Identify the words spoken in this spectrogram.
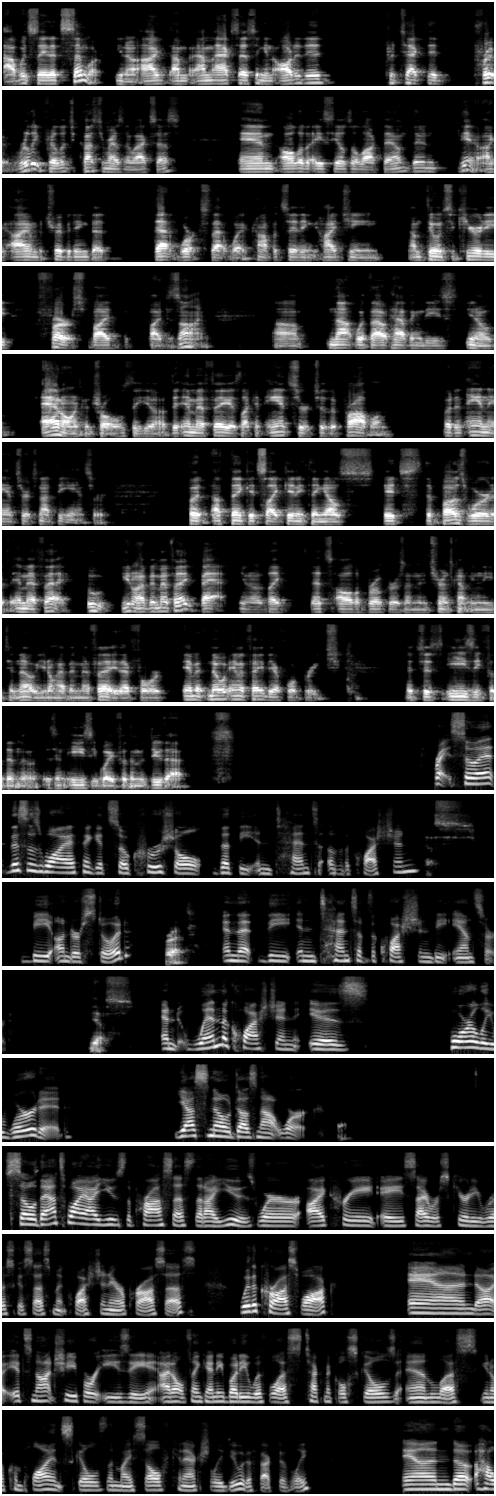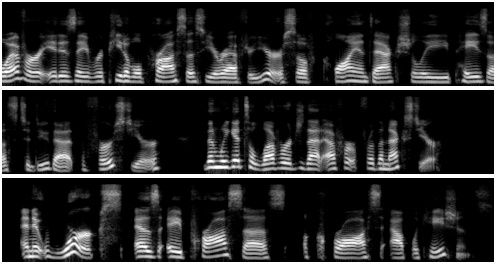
I would say that's similar. You know, I I'm, I'm accessing an audited, protected, pri- really privileged customer has no access, and all of the ACLs are locked down. Then yeah, I, I am attributing that that works that way, compensating hygiene I'm doing security first by by design, um, not without having these you know add-on controls. The uh, the MFA is like an answer to the problem, but an an answer. It's not the answer. But I think it's like anything else. It's the buzzword of MFA. Ooh, you don't have MFA? Bad. You know, like that's all the brokers and the insurance company need to know. You don't have MFA, therefore M- no MFA, therefore breach. It's just easy for them to. It's an easy way for them to do that. Right. So it, this is why I think it's so crucial that the intent of the question yes. be understood. Right. And that the intent of the question be answered. Yes. And when the question is poorly worded, yes, no does not work. Yeah. So that's why I use the process that I use, where I create a cybersecurity risk assessment questionnaire process with a crosswalk and uh, it's not cheap or easy. I don't think anybody with less technical skills and less, you know, compliance skills than myself can actually do it effectively. And uh, however, it is a repeatable process year after year. So if client actually pays us to do that the first year, then we get to leverage that effort for the next year. And it works as a process across applications.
